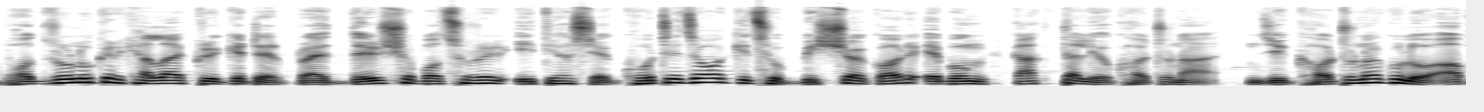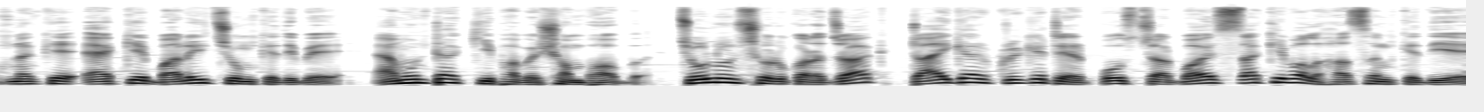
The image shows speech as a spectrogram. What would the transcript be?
ভদ্রলোকের খেলা ক্রিকেটের প্রায় দেড়শো বছরের ইতিহাসে ঘটে যাওয়া কিছু বিস্ময়কর এবং কাকতালীয় ঘটনা, যে ঘটনাগুলো আপনাকে একেবারেই চমকে দিবে। এমনটা কীভাবে সম্ভব? চলুন শুরু করা যাক টাইগার ক্রিকেটের পোস্টার বয় সাকিব আল হাসানকে দিয়ে।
